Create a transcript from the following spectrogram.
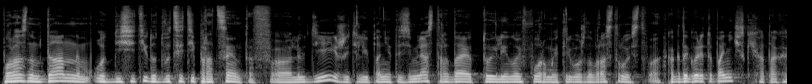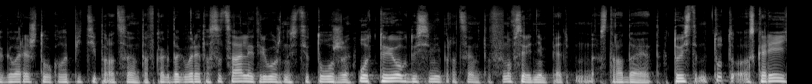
по разным данным, от 10 до 20 процентов э, людей, жителей планеты Земля, страдают той или иной формой тревожного расстройства. Когда говорят о панических атаках, говорят, что около 5 процентов. Когда говорят о социальной тревожности, тоже от 3 до 7 процентов. Ну, в среднем 5 да, страдает. То есть тут скорее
